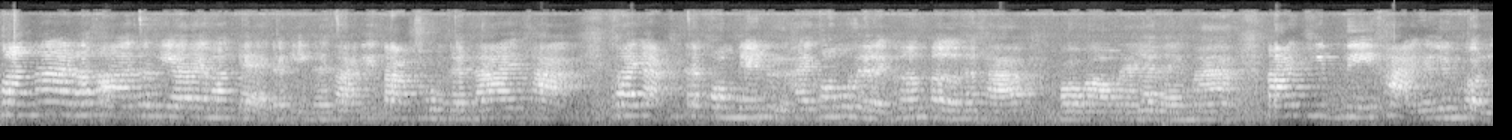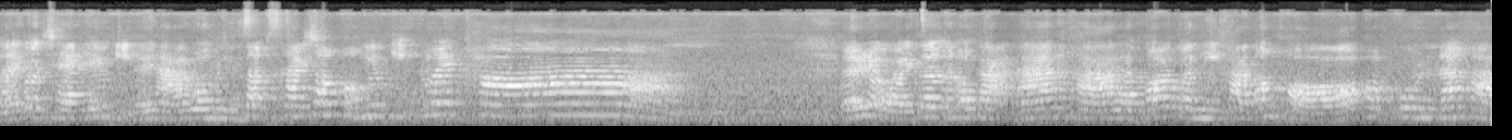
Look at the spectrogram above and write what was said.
ครั้งหน้านะคะจะมีอะไรมาแกันอีกนะจ๊ะติดตามชมกันได้ค่ะ ใครอยากที่จะคอมเมนต์หรือให้ข้อมูลอะไรเพิ่มเติมนะคะเบาๆนะอย่าแรงมากใต้คลิปนี้ค่ะ อย่าลืมกดไลค์กดแชร์ให้ยูกิด้วยนะ รวมถึง subscribe ช่องของยูกิด้วยค่ะแล้วเดี๋ยวไว้เจอกันโอกาสหน้านะคะ แล้วก็ตอนนี้ค่ะต้องขอขอบคุณนะคะ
